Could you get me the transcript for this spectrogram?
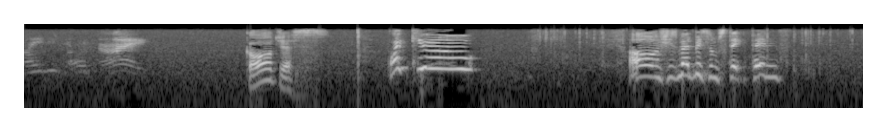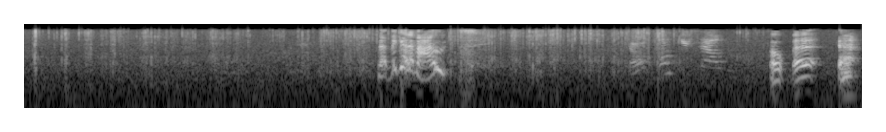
Nice. Gorgeous. Thank you. Oh, and she's made me some stick pins. Let me get them out. Don't poke yourself. Oh, uh,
